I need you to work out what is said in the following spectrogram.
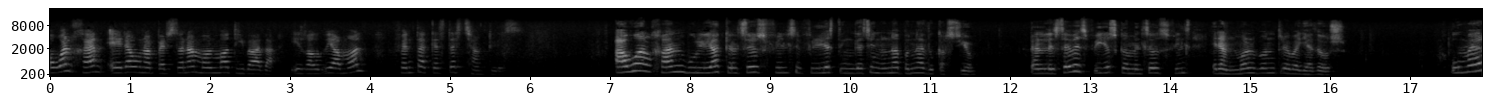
Awal Khan era una persona molt motivada i gaudia molt fent aquestes xancles. Awal Khan volia que els seus fills i filles tinguessin una bona educació. Tant les seves filles com els seus fills eren molt bons treballadors. Umar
